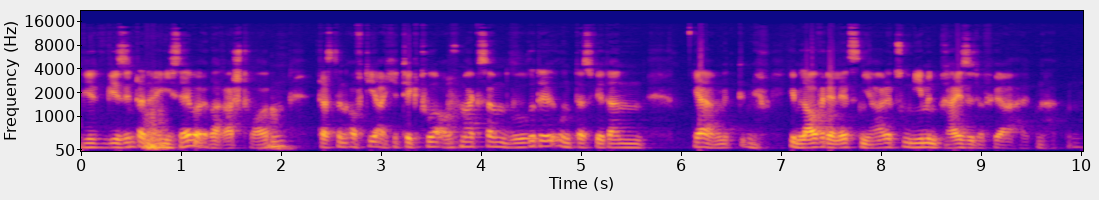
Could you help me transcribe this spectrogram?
wir, wir sind dann eigentlich selber überrascht worden, dass dann auf die Architektur aufmerksam wurde und dass wir dann ja, mit, im Laufe der letzten Jahre zunehmend Preise dafür erhalten hatten.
